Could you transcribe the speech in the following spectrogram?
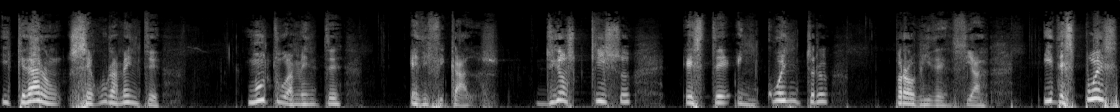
y quedaron seguramente mutuamente edificados. Dios quiso este encuentro providencial. Y después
